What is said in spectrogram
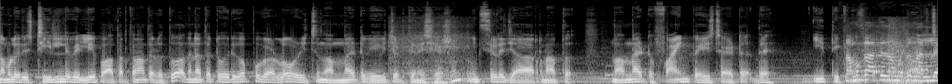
നമ്മളൊരു സ്റ്റീലിന്റെ വലിയ പാത്രത്തിനകത്ത് എടുത്തു. അതിനകത്തിട്ട് ഒരു കപ്പ് വെള്ളം ഒഴിച്ച് നന്നായിട്ട് വേവിച്ചെടുത്തതിന് ശേഷം മിക്സിയുടെ ജാറിനകത്ത് നന്നായിട്ട് ഫൈൻ പേസ്റ്റ് ആയിട്ട് ദേ ഈ നമുക്കാദ്യം നമുക്ക് ആദ്യം നമുക്ക് നല്ല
